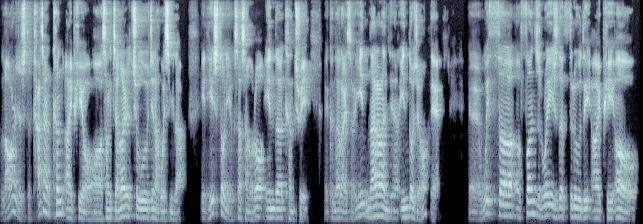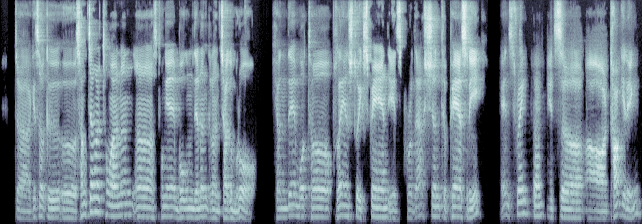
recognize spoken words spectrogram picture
largest 가장 큰 IPO 어, 상장을 추진하고 있습니다. in history 역사상으로 in the country 그 나라에서 이 나라는 인도죠. 네. with the funds raised through the IPO 자, 그래서 그 어, 상장을 통하는 어, 통해 모금되는 그런 자금으로 현대모터 plans to expand its production capacity and strengthen its uh, uh, targeting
